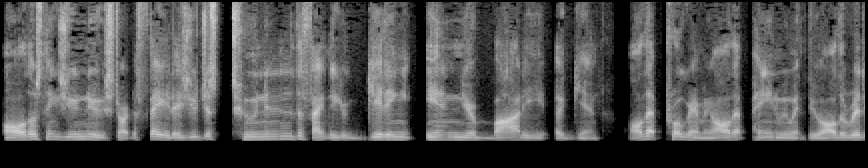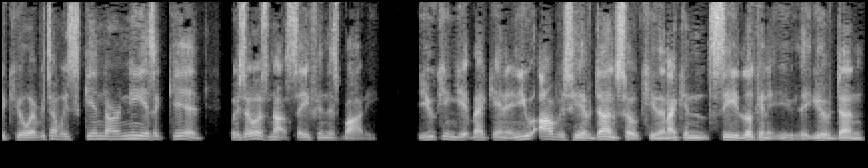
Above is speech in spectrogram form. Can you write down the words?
All those things you knew start to fade as you just tune into the fact that you're getting in your body again. All that programming, all that pain we went through, all the ridicule, every time we skinned our knee as a kid, we said, oh, it's not safe in this body. You can get back in. And you obviously have done so, Keelan. I can see looking at you that you have done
